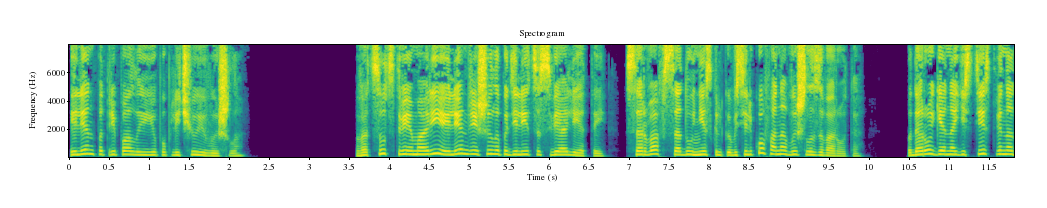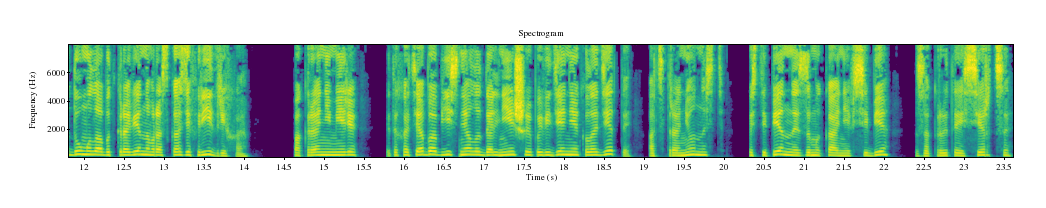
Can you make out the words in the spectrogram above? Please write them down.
Элен потрепала ее по плечу и вышла. В отсутствие Марии Элен решила поделиться с Виолеттой. Сорвав в саду несколько васильков, она вышла за ворота. По дороге она, естественно, думала об откровенном рассказе Фридриха. По крайней мере, это хотя бы объясняло дальнейшее поведение Кладетты, отстраненность, постепенное замыкание в себе, закрытое сердце.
